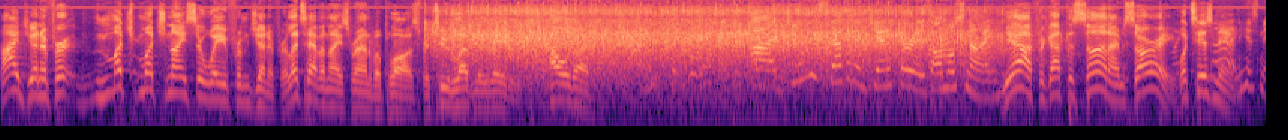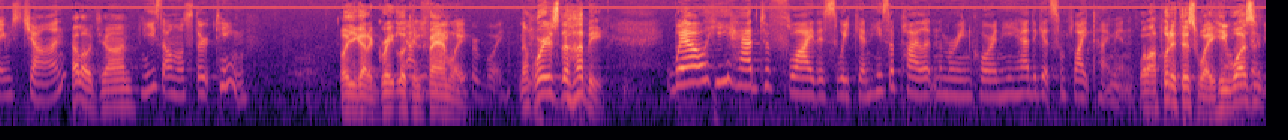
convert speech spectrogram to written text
Hi, Jennifer. Much, much nicer wave from Jennifer. Let's have a nice round of applause for two lovely ladies. How old are they? Uh, Julie's seven and Jennifer is almost nine. Yeah, I forgot the son. I'm sorry. My What's his son, name? His name's John. Hello, John. He's almost 13. Well, you got a great looking Yeah, he's my family. Now, where's the hubby? Well, he had to fly this weekend. He's a pilot in the Marine Corps, and he had to get some flight time in. Well, I'll put it this way. He wasn't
